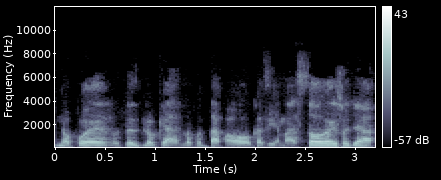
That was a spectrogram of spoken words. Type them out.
no poder desbloquearlo con tapabocas y demás, todo eso ya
